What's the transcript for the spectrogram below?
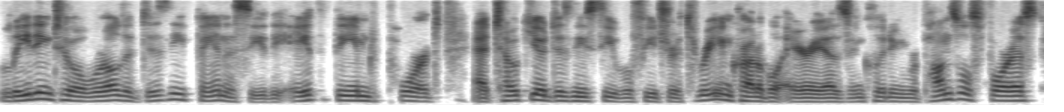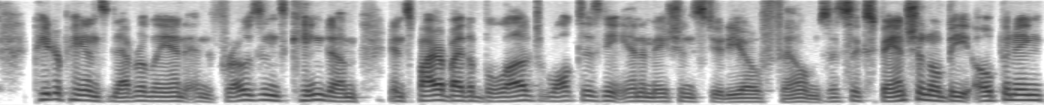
leading to a world of Disney fantasy. The eighth themed port at Tokyo Disney Sea will feature three incredible areas, including Rapunzel's Forest, Peter Pan's Neverland, and Frozen's Kingdom, inspired by the beloved Walt Disney Animation Studio films. This expansion will be opening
